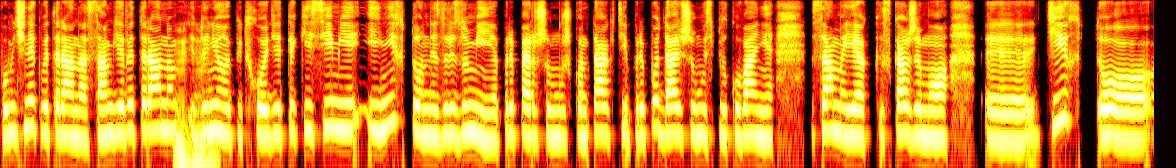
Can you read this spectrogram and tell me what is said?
помічник ветерана сам є ветераном, і до нього підходять такі сім'ї, і ніхто не зрозуміє при першому ж контакті, при подальшому спілкуванні, саме як скажімо, е, ті, хто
